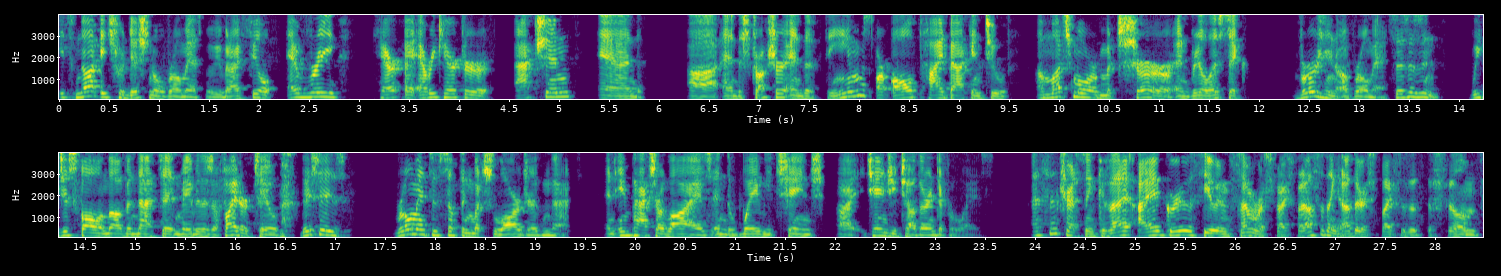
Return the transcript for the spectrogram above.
it's not a traditional romance movie, but I feel every char- every character action and uh, and the structure and the themes are all tied back into a much more mature and realistic version of romance. This isn't we just fall in love and that's it, and maybe there's a fight or two. This is romance is something much larger than that and impacts our lives and the way we change uh, change each other in different ways. That's interesting because I, I agree with you in some respects, but I also think other respects is that the film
